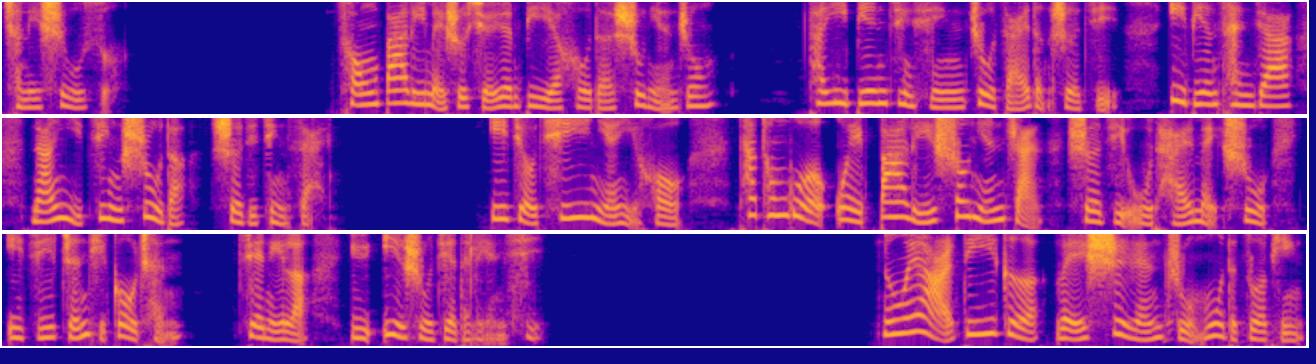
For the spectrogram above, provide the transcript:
成立事务所。从巴黎美术学院毕业后的数年中，他一边进行住宅等设计，一边参加难以尽数的设计竞赛。一九七一年以后，他通过为巴黎双年展设计舞台美术以及整体构成，建立了与艺术界的联系。努维尔第一个为世人瞩目的作品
